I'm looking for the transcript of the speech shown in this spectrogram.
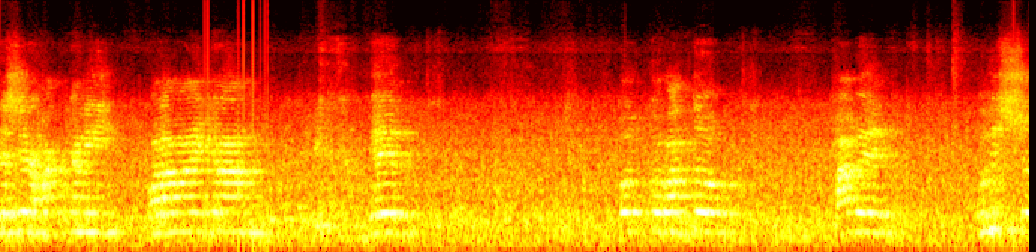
দেশের হাক্কানি গ্রাম এর ঐক্যবদ্ধ ভাবে উনিশশো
